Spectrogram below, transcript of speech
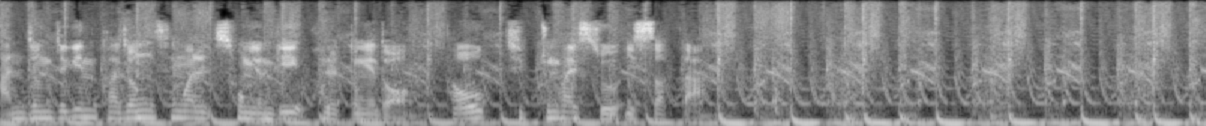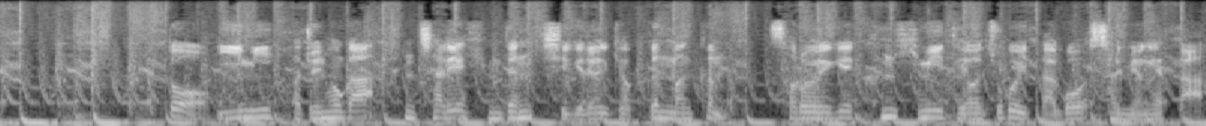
안정적인 가정생활 송연기 활동에도 더욱 집중할 수 있었다. 또 이미 허준호가 한 차례 힘든 시기를 겪은 만큼 서로에게 큰 힘이 되어주고 있다고 설명했다.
